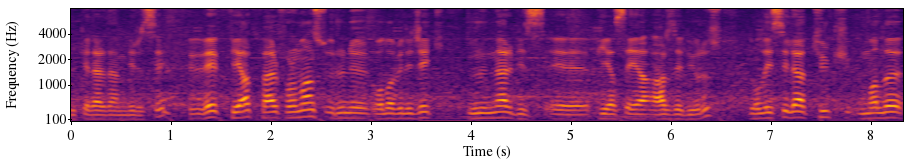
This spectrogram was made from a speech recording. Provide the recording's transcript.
ülkelerden birisi. Ve fiyat performans ürünü olabilecek ürünler biz e, piyasaya arz ediyoruz. Dolayısıyla Türk malı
